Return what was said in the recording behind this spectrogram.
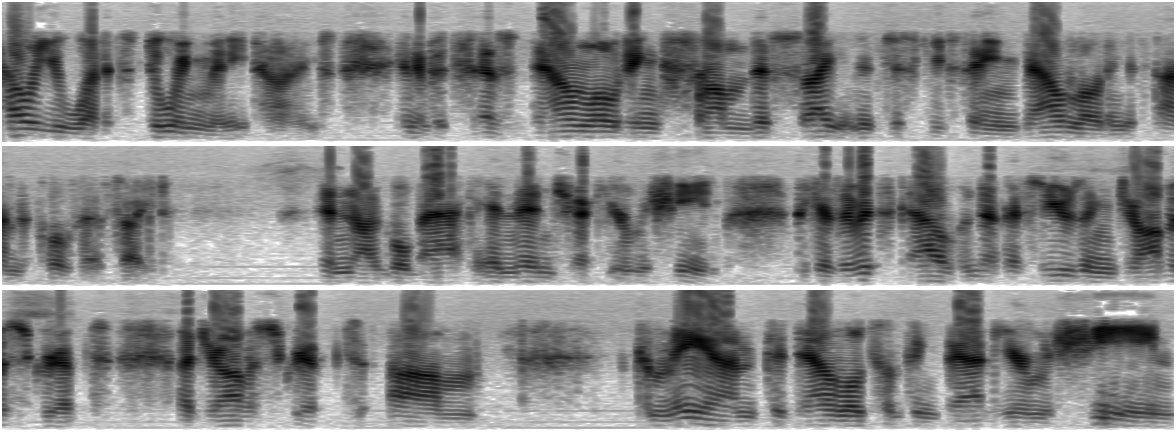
tell you what it's doing many times. And if it says downloading from this site and it just keeps saying downloading, it's time to close that site and not go back and then check your machine. Because if it's out, it's using JavaScript, a JavaScript um, command to download something bad to your machine,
